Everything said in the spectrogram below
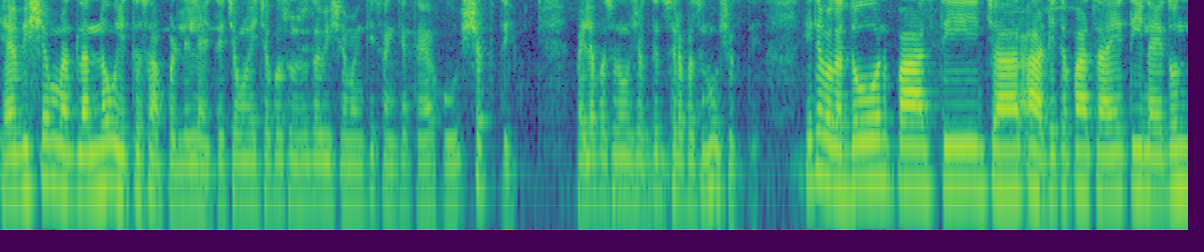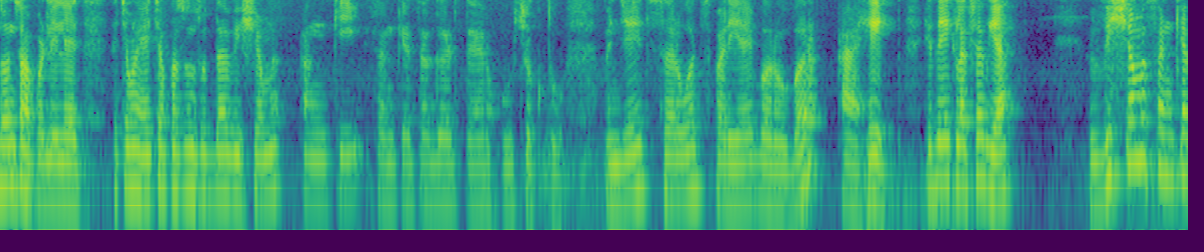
ह्या विषममधला नऊ इथं सापडलेले आहे त्याच्यामुळे याच्यापासून सुद्धा विषमांकी संख्या तयार होऊ शकते. पहिल्यापासून होऊ शकते दुसऱ्यापासून होऊ शकते. इथे बघा दोन पाच तीन चार आठ इथं पाच आहे तीन आहे दोन दोन सापडलेले आहेत. त्याच्यामुळे ह्याच्यापासून सुद्धा विषम अंकी संख्येचा गट तयार होऊ शकतो. म्हणजे सर्वच पर्याय बरोबर आहेत. इथं एक लक्षात घ्या. विषम संख्या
